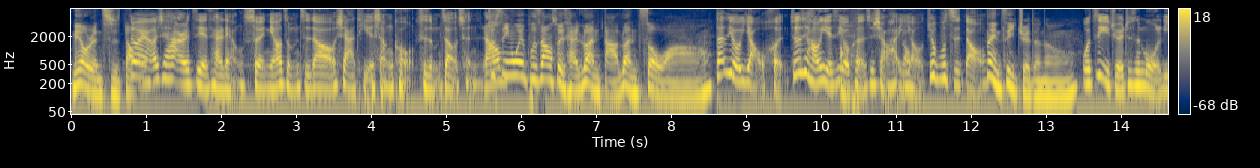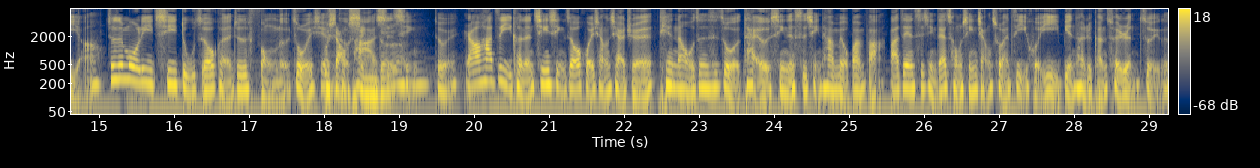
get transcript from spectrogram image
没有人知道。对，而且他儿子也才两岁，你要怎么知道下体的伤口是怎么造成的？然后就是因为不知道，所以才乱打乱揍啊。但是有咬痕，就是好像也是有可能是小孩咬，哦、就不知道。那你自己觉得呢？我自己觉得就是茉莉啊，就是茉莉吸毒之后可能就是疯了，做了一些不小心的事情。对，然后他自己可能清醒之后回想起来，觉得天哪，我真的是做了太恶心的事情，他没有办法把这件事情再重新讲出来，自己回忆一遍，他就干脆认罪了。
